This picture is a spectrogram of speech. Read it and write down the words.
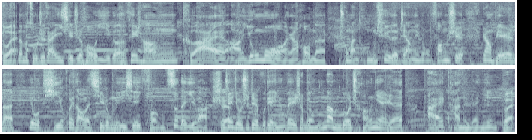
对那么组织在一起之后，以一个非常可爱啊、幽默，然后呢，充满童趣的这样的一种方式，让别人呢又体会到了其中的一些讽刺的意味儿。是这就是这部电影为什么有那么多成年人爱看的原因。对，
